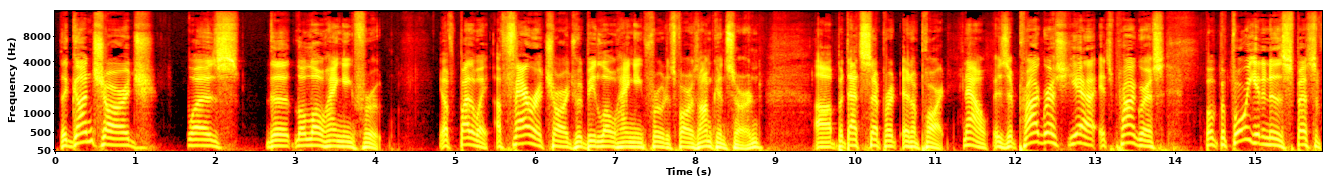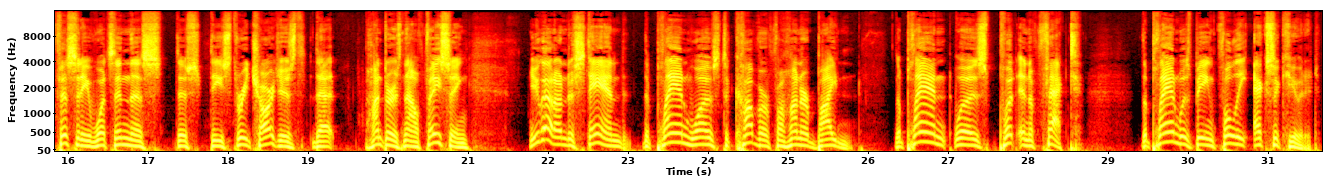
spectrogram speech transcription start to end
The gun charge was the, the low hanging fruit. If, by the way, a FARA charge would be low hanging fruit as far as I'm concerned. Uh, but that's separate and apart. Now, is it progress? Yeah, it's progress. But before we get into the specificity of what's in this, this, these three charges that Hunter is now facing, you got to understand the plan was to cover for Hunter Biden. The plan was put in effect. The plan was being fully executed.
